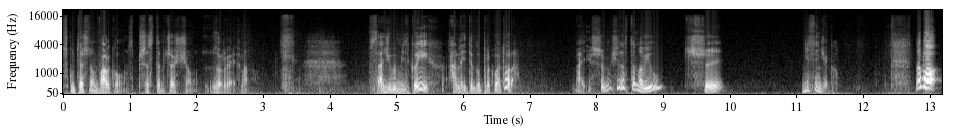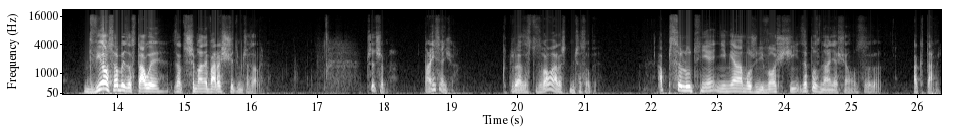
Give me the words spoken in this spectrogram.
skuteczną walką z przestępczością zorganizowaną. Wsadziłbym nie tylko ich, ale i tego prokuratora. A jeszcze bym się zastanowił, czy nie sędziego. No bo dwie osoby zostały zatrzymane w areszcie tymczasowym. Przy czym pani sędzia, która zastosowała areszt tymczasowy, absolutnie nie miała możliwości zapoznania się z aktami,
